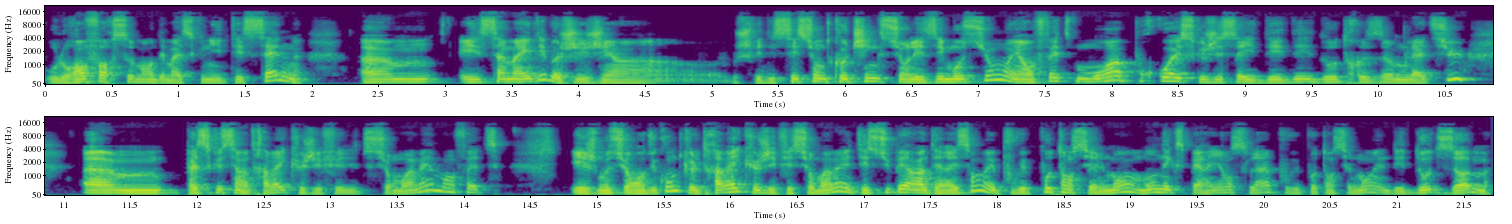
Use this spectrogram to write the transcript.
ou le renforcement des masculinités saines. Euh, et ça m'a aidé. Bah, je fais des sessions de coaching sur les émotions. Et en fait, moi, pourquoi est-ce que j'essaye d'aider d'autres hommes là-dessus? Euh, Parce que c'est un travail que j'ai fait sur moi-même, en fait. Et je me suis rendu compte que le travail que j'ai fait sur moi-même était super intéressant et pouvait potentiellement, mon expérience là, pouvait potentiellement aider d'autres hommes.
